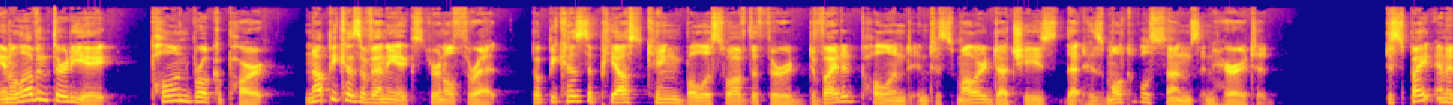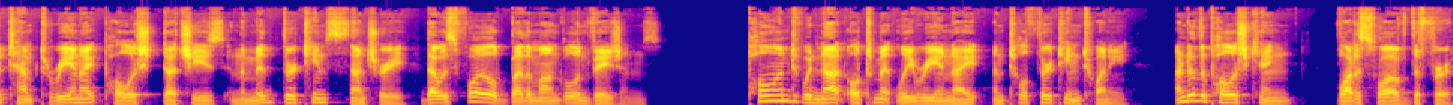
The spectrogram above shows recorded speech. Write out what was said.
In 1138, Poland broke apart, not because of any external threat, but because the Piast king Bolesław III divided Poland into smaller duchies that his multiple sons inherited. Despite an attempt to reunite Polish duchies in the mid 13th century that was foiled by the Mongol invasions, Poland would not ultimately reunite until 1320 under the Polish king Władysław I.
